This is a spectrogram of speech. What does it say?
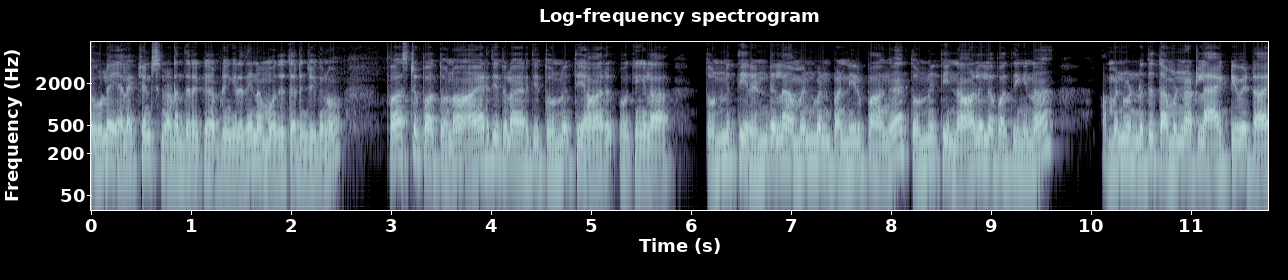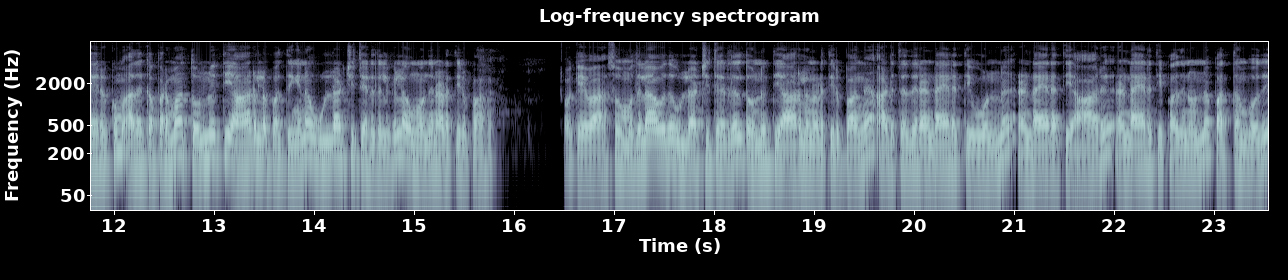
எவ்வளோ எலெக்ஷன்ஸ் நடந்திருக்கு அப்படிங்கிறதையும் நம்ம வந்து தெரிஞ்சுக்கணும். ஃபர்ஸ்ட்டு பார்த்தோன்னா ஆயிரத்தி தொள்ளாயிரத்தி தொண்ணூற்றி ஆறு ஓகேங்களா தொண்ணூற்றி ரெண்டில் அமெண்ட்மெண்ட் பண்ணியிருப்பாங்க தொண்ணூற்றி நாலில் பார்த்தீங்கன்னா அமெண்ட்மெண்ட் வந்து தமிழ்நாட்டில் ஆக்டிவேட் ஆகிருக்கும் அதுக்கப்புறமா தொண்ணூற்றி ஆறில் பார்த்தீங்கன்னா உள்ளாட்சி தேர்தல்கள் அவங்க வந்து நடத்தியிருப்பாங்க. ஓகேவா? ஸோ முதலாவது உள்ளாட்சி தேர்தல் தொண்ணூற்றி ஆறில் நடத்தியிருப்பாங்க. அடுத்தது ரெண்டாயிரத்தி ஒன்று ரெண்டாயிரத்தி ஆறு ரெண்டாயிரத்தி பதினொன்று பத்தொம்போது.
